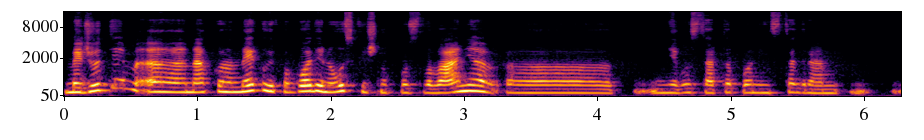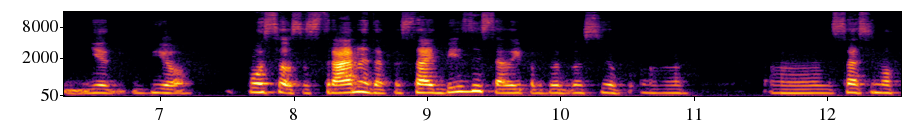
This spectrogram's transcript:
Međutim, e, nakon nekoliko godina uspješnog poslovanja, e, njegov startup on Instagram je bio posao sa strane, dakle side business, ali ipak donosio uh, uh, sasvim ok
